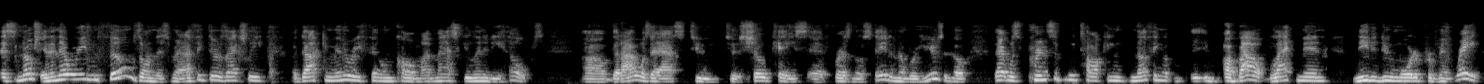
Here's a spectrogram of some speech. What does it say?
this notion, and there were even films on this man. I think there was actually a documentary film called "My Masculinity Helps." uh, that I was asked to to showcase at Fresno State a number of years ago. That was principally talking nothing about black men need to do more to prevent rape,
